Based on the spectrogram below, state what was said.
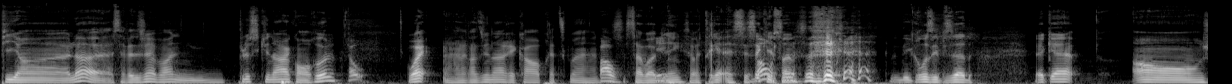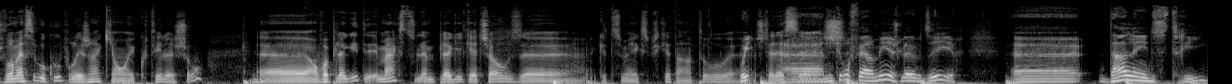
Puis là, ça fait déjà une- plus qu'une heure qu'on roule. Oh. Ouais, on est rendu une heure et quart pratiquement. Ça, ça va bien, ça va très... C'est ça Bon, qui est fun. Des gros épisodes. Fait que, on... je vous remercie beaucoup pour les gens qui ont écouté le show. Euh, on va plugger, Max, tu voulais me plugger quelque chose euh, que tu m'as expliqué tantôt. Euh, Oui. Je te laisse. Micro fermé, je voulais vous dire, dans l'industrie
